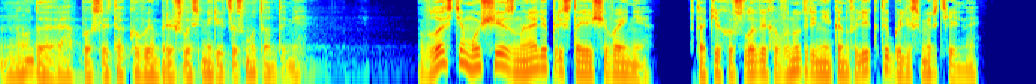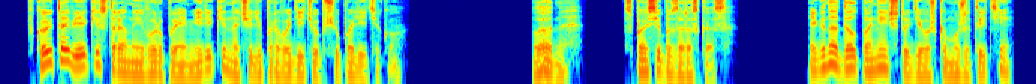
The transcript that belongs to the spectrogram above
«Ну да, после такого им пришлось мириться с мутантами». Власти имущие знали о предстоящей войне. В таких условиях внутренние конфликты были смертельны. В кои-то веки страны Европы и Америки начали проводить общую политику. Ладно, спасибо за рассказ. Игнат дал понять, что девушка может идти,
